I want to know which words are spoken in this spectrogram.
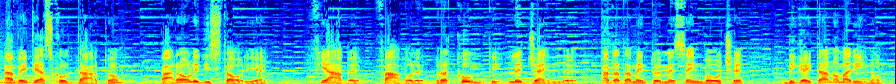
Avete ascoltato? Parole di storie, fiabe, favole, racconti, leggende, adattamento e messa in voce di Gaetano Marino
